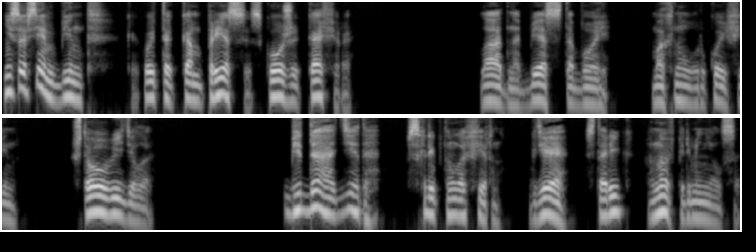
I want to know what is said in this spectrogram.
Не совсем бинт, какой-то компресс из кожи кафера. «Ладно, без с тобой», — махнул рукой Фин. «Что увидела?» «Беда, деда!» — всхлипнула Фирн. «Где?» — старик вновь переменился.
